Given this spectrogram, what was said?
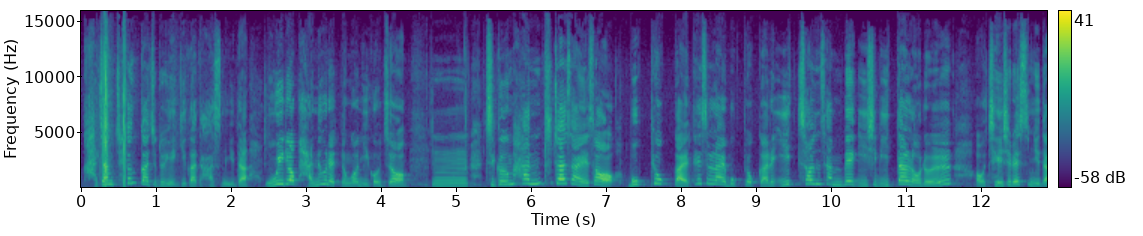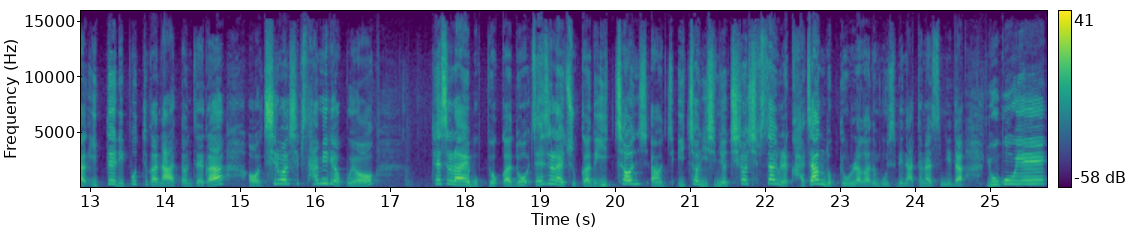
가장 최근까지도 얘기가 나왔습니다. 오히려 반응을 했던 건 이거죠. 음, 지금 한 투자사에서 목표가, 테슬라의 목표가를 2,322달러를 어, 제시를 했습니다. 이때 리포트가 나왔던 때가 어, 7월 13일이었고요. 테슬라의 목표가도 테슬라의 주가도 2000, 어, 2020년 7월 13일에 가장 높게 올라가는 모습이 나타났습니다. 요거에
